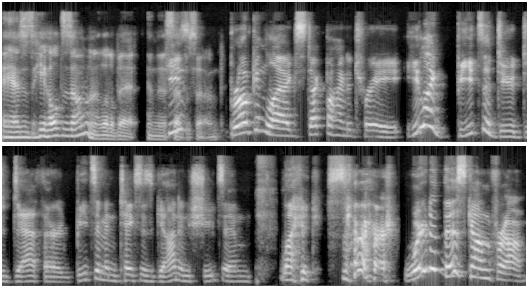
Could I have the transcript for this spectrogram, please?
he has he holds his own a little bit in this He's- episode. broken leg stuck behind a tree he like beats a dude to death or beats him and takes his gun and shoots him like sir where did this come from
